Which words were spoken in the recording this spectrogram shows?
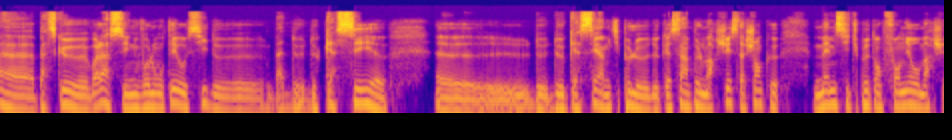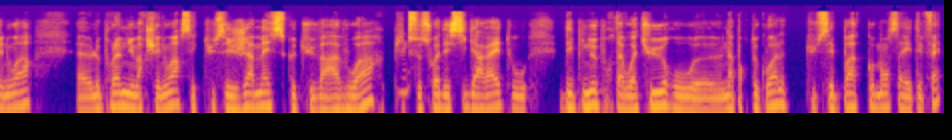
Euh, parce que voilà, c'est une volonté aussi de bah, de, de casser euh, euh, de, de casser un petit peu le de casser un peu le marché, sachant que même si tu peux t'en fournir au marché noir, euh, le problème du marché noir, c'est que tu sais jamais ce que tu vas avoir, puis que ce soit des cigarettes ou des pneus pour ta voiture ou euh, n'importe quoi, là, tu sais pas comment ça a été fait.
